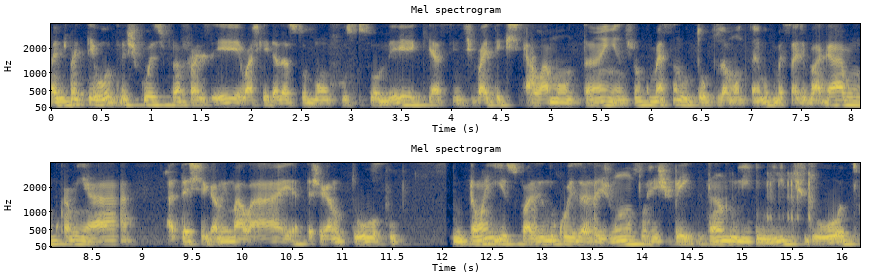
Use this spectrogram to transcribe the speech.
A gente vai ter outras coisas para fazer. Eu acho que a ideia da Sobon Fussomé, que é assim, a gente vai ter que escalar montanha. A gente não começa no topo da montanha, vamos começar devagar, vamos caminhar até chegar no Himalaia, até chegar no topo. Então é isso, fazendo coisa junto, respeitando o limite do outro,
